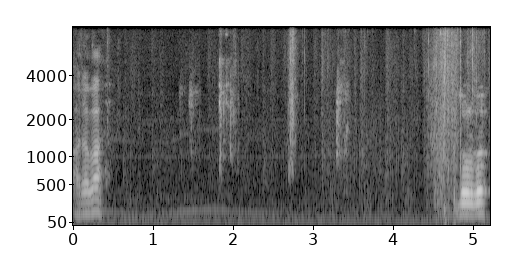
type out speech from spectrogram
Araba. Durdu.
